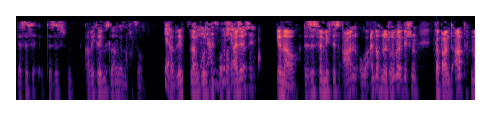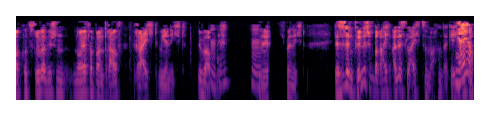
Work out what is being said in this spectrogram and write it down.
Das ist, das ist, habe ich lebenslang gemacht so. Ja. Ich habe lebenslang Wunden vorbereitet. Genau, das ist für mich das A und O. Einfach nur drüber wischen, Verband ab, mal kurz drüber wischen, neuer Verband drauf, reicht mir nicht. Überhaupt mhm. nicht. Mhm. Nee, ich mir nicht. Das ist im klinischen Bereich alles leicht zu machen. Da gehe ich ja, einfach,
